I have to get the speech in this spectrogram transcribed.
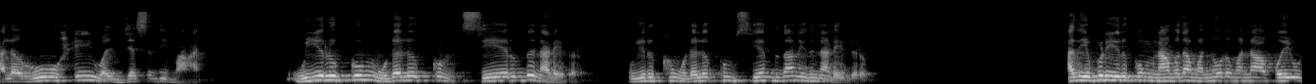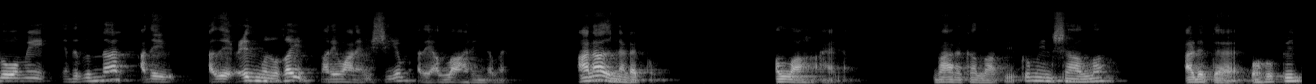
அல ரூஹி வல் ஜசதி மான். உயிருக்கும் உடலுக்கும் சேர்ந்து நடைபெறும். உயிருக்கும் உடலுக்கும் சேர்ந்துதான் இது நடைபெறும். அது எப்படி இருக்கும்? நாம தான் மண்ணோடு மண்ணா போய்விடுவோமே என்று இருந்தால் அதை அது இல்முல் மறைவான விஷயம். அதை அல்லாஹ் அறிந்தவன். ஆனால் அது நடக்கும். அல்லாஹ் ஆலம் பாரக் அல்லாஹ் இன்ஷா அல்லாஹ் அடுத்த வகுப்பில்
